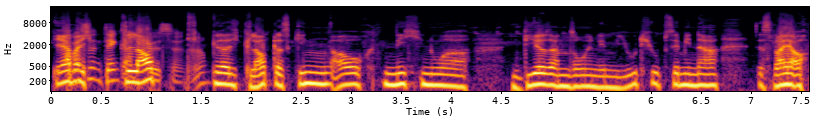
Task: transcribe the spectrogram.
Ja, aber, aber ich glaube, ne? ich glaube, das ging auch nicht nur dir dann so in dem YouTube-Seminar. Es war ja auch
